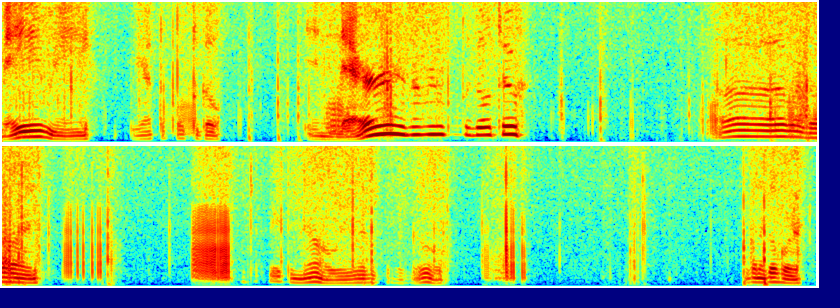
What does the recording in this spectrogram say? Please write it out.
maybe we have to pull to go in hmm. there? Is that where we're to go to? Oh my god. I don't to know where we're supposed to go. I'm gonna go for it.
